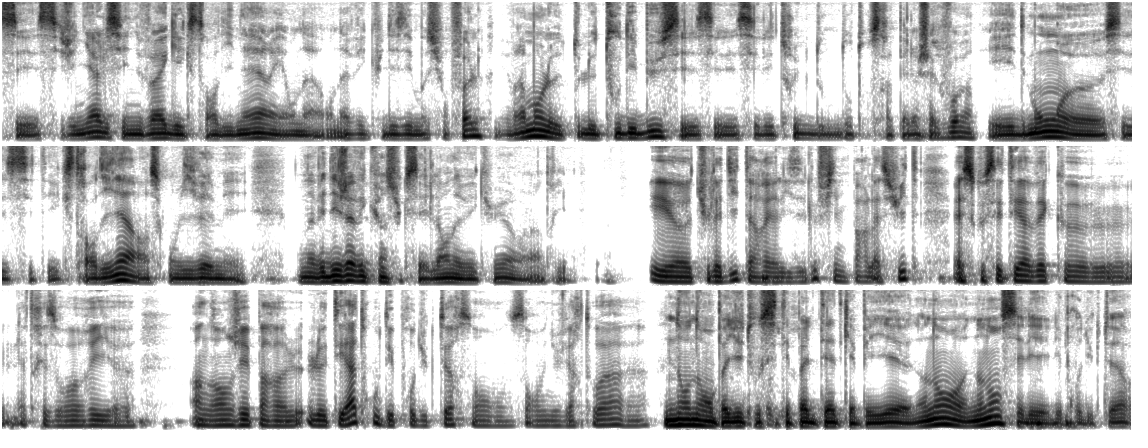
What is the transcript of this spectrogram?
c'est génial, c'est une vague extraordinaire et on a, on a vécu des émotions folles. Mais vraiment, le, le tout début, c'est les trucs dont, dont on se rappelle à chaque fois. Et Edmond, euh, c'était extraordinaire hein, ce qu'on vivait, mais on avait déjà vécu un succès. Là, on a vécu euh, un triomphe. Et euh, tu l'as dit, tu as réalisé le film par la suite. Est-ce que c'était avec euh, la trésorerie engrangée par le, théâtre ou des producteurs sont, sont venus vers toi Non, non, pas du tout. C'était pas le théâtre qui a payé. Non, non, non, non, c'est les, les producteurs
